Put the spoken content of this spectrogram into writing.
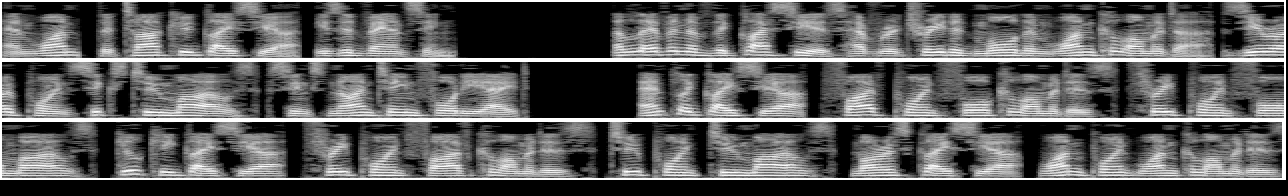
and one, the Taku Glacier, is advancing. Eleven of the glaciers have retreated more than 1 kilometer (0.62 miles) since 1948. Antler Glacier, 5.4 kilometers (3.4 miles), Gilkey Glacier, 3.5 kilometers (2.2 miles), Norris Glacier, 1.1 kilometers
